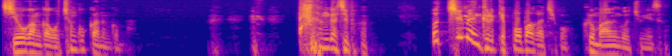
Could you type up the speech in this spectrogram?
지옥 안 가고 천국 가는 것만. 딱 한 가지만. 어쩌면 그렇게 뽑아가지고 그 많은 것 중에서.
